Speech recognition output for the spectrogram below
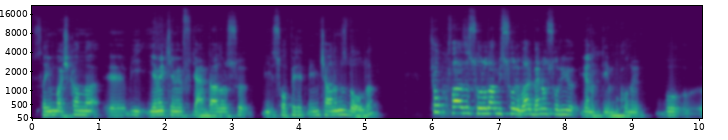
Sayın Başkan'la e, bir yemek yeme yani daha doğrusu bir sohbet etme imkanımız da oldu. Çok fazla sorulan bir soru var. Ben o soruyu yanıtlayayım bu konu bu e,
